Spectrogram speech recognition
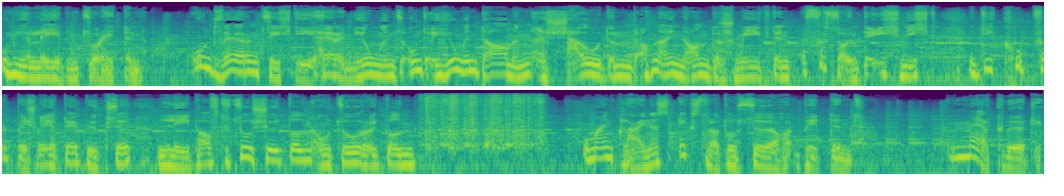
um ihr Leben zu retten. Und während sich die Herren Jungens und jungen Damen schaudernd aneinander schmiegten, versäumte ich nicht, die kupferbeschwerte Büchse lebhaft zu schütteln und zu rütteln, um ein kleines Extradouceur bittend. Merkwürdig.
